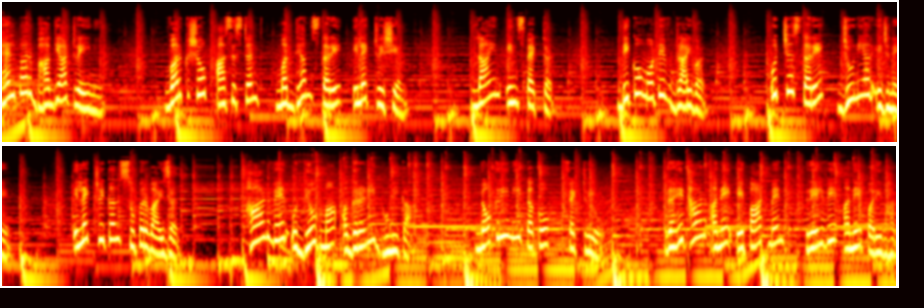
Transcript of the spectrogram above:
હેલ્પર ભાગ્યા ટ્રેની વર્કશોપ આસિસ્ટન્ટ, મધ્યમ સ્તરે electrician, line inspector, locomotive driver ઉચ્ચ સ્તરે જુનિયર ઇજનેર, ઇલેક્ટ્રિકલ સુપરવાઇઝર, હાર્ડવેર ઉદ્યોગમાં અગ્રણી ભૂમિકા, નોકરીની તકો ફેક્ટરીઓ, રહેઠાણ અને એપાર્ટમેન્ટ રેલવે અને પરિવહન.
